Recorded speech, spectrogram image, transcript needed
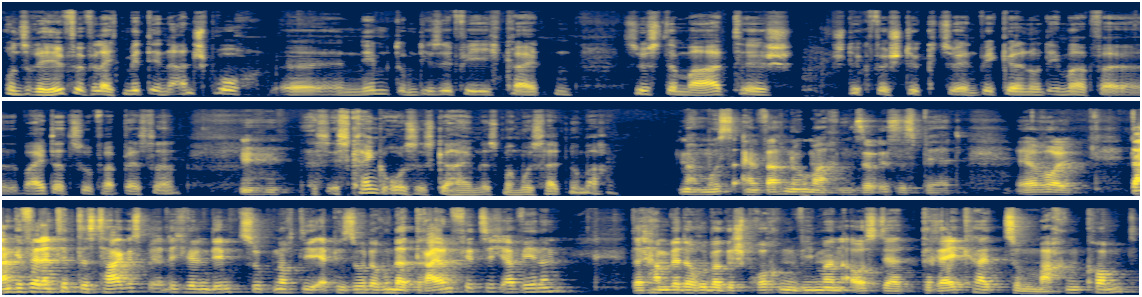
Unsere Hilfe vielleicht mit in Anspruch äh, nimmt, um diese Fähigkeiten systematisch Stück für Stück zu entwickeln und immer weiter zu verbessern. Mhm. Es ist kein großes Geheimnis, man muss halt nur machen. Man muss einfach nur machen, so ist es, Bert. Jawohl. Danke für deinen Tipp des Tages, Bert. Ich will in dem Zug noch die Episode 143 erwähnen. Da haben wir darüber gesprochen, wie man aus der Trägheit zum Machen kommt.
